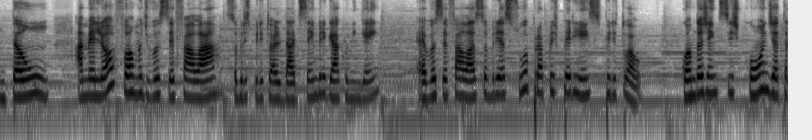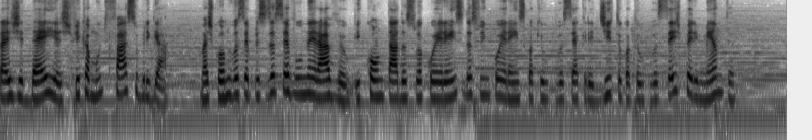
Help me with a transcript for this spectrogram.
Então, a melhor forma de você falar sobre espiritualidade sem brigar com ninguém é você falar sobre a sua própria experiência espiritual. Quando a gente se esconde atrás de ideias, fica muito fácil brigar. Mas quando você precisa ser vulnerável e contar da sua coerência e da sua incoerência com aquilo que você acredita, com aquilo que você experimenta,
